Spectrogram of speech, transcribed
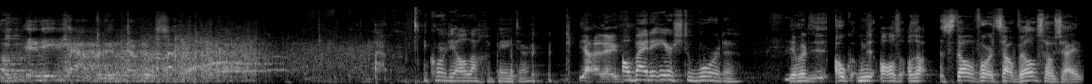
of any cabinet ever seen. Ik hoorde je al lachen, Peter. Ja, nee. Al bij de eerste woorden. Ja, maar ook als, als, stel voor het zou wel zo zijn,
